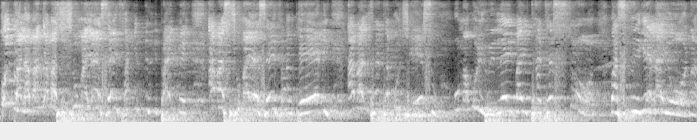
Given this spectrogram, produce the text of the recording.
kodwa labantu abashumayeza iBhayibheli abashumayeza ivangeli abalithatha kuJesu uma kuyi-relay bayithathe so basinikela yona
